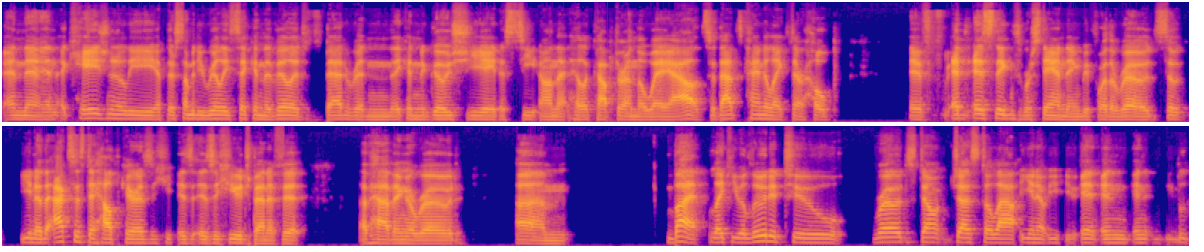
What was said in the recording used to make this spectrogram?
And then occasionally, if there's somebody really sick in the village it's bedridden, they can negotiate a seat on that helicopter on the way out. So that's kind of like their hope if as things were standing before the road. So you know the access to healthcare is a, is is a huge benefit of having a road. Um, but like you alluded to, roads don't just allow you know and and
